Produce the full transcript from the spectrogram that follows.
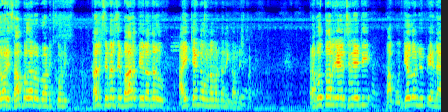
ఎవరి సాంప్రదాయాలు వాళ్ళు పాటించుకోండి. కలిసిమెలిసి భారతీయులందరూ ఐక్యంగా ఉండమంటుంది కమ్యూనిస్ట్ పార్టీ. ప్రభుత్వాలు చేయాల్సింది ఏంటి? మాకు ఉద్యోగం చూపియండి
